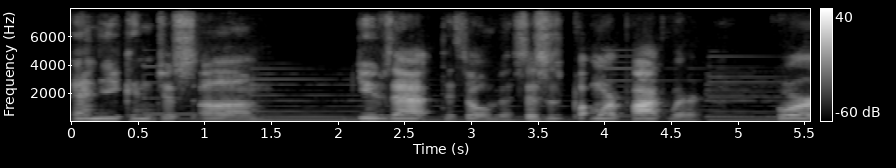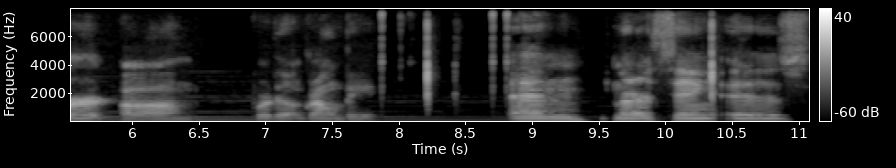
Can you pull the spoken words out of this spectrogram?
and you can just um, use that to throw this. This is more popular for um, for the ground bait. And another thing is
